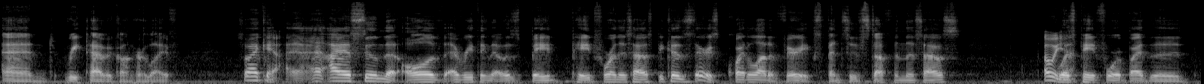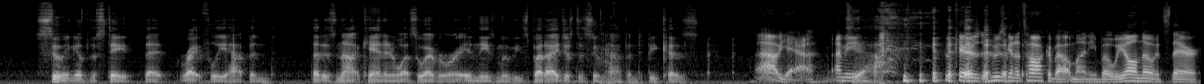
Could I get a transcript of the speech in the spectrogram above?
and wreaked havoc on her life. So I can Yeah. I, I assume that all of everything that was paid paid for in this house because there is quite a lot of very expensive stuff in this house oh yeah. was paid for by the suing of the state that rightfully happened. That is not canon whatsoever or in these movies, but I just assume happened because oh yeah. I mean, yeah. who cares who's going to talk about money, but we all know it's there.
